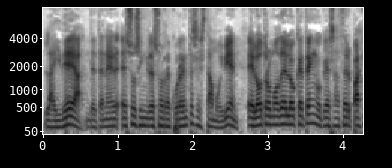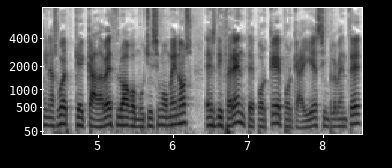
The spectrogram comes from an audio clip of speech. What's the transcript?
la idea de tener esos ingresos recurrentes está muy bien. El otro modelo que tengo, que es hacer páginas web, que cada vez lo hago muchísimo menos, es diferente. ¿Por qué? Porque ahí es simplemente,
